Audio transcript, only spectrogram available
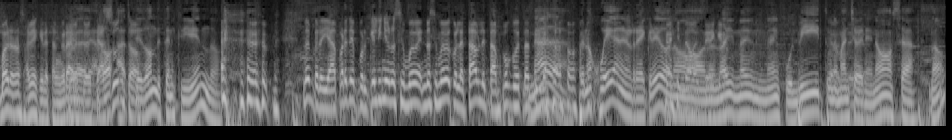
Bueno, no sabía que era tan grave todo ¿De, este a asunto. ¿De dónde están escribiendo? No, pero y aparte, ¿por qué el niño no se mueve? No se mueve con la tablet, tampoco está Nada. tirado. Pero no juegan en el recreo, no, No, hay, no, hay, no hay fulbito, una mancha venenosa, ¿no?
